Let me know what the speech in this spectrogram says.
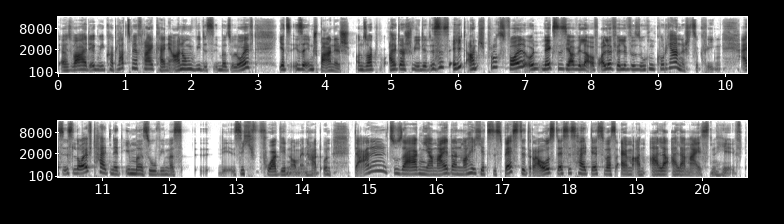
es war halt irgendwie kein Platz mehr frei, keine Ahnung, wie das immer so läuft. Jetzt ist er in Spanisch und sagt, alter Schwede, das ist echt anspruchsvoll und nächstes Jahr will er auf alle Fälle versuchen, Koreanisch zu kriegen. Also es läuft halt nicht immer so, wie man es sich vorgenommen hat. Und dann zu sagen, ja, Mai, dann mache ich jetzt das Beste draus, das ist halt das, was einem am aller, allermeisten hilft.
